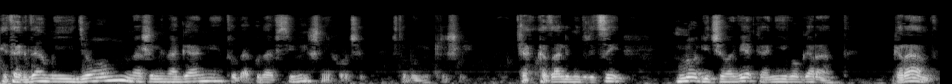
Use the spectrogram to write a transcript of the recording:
И тогда мы идем нашими ногами туда, куда Всевышний хочет, чтобы мы пришли. Как сказали мудрецы, ноги человека, они его гаранты. Гарант,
